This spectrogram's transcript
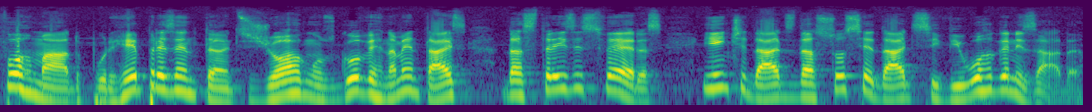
formado por representantes de órgãos governamentais das três esferas e entidades da sociedade civil organizada.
